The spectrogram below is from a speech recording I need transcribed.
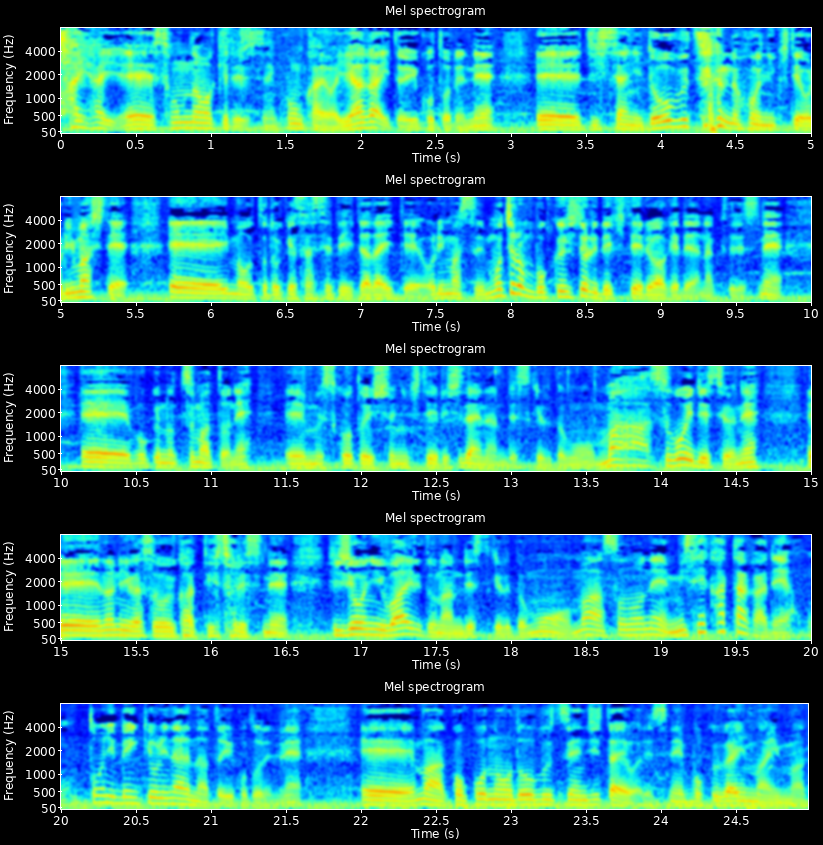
はいはい、えー、そんなわけでですね、今回は野外ということでね、えー、実際に動物園の方に来ておりまして、えー、今お届けさせていただいております。もちろん僕一人で来ているわけではなくてですね、えー、僕の妻とね、えー、息子と一緒に来ている次第なんですけれども、まあ、すごいですよね。えー、何がすごいかっていうとですね、非常にワイルドなんですけれども、まあ、そのね、見せ方がね、本当に勉強になるなということでね、えー、まあ、ここの動物園自体はですね、僕が今今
